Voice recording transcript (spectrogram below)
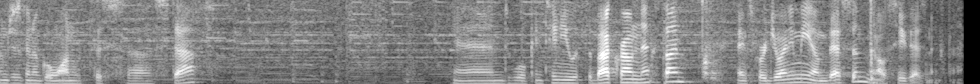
I'm just gonna go on with this uh, staff. And we'll continue with the background next time. Thanks for joining me. I'm Besim, and I'll see you guys next time.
